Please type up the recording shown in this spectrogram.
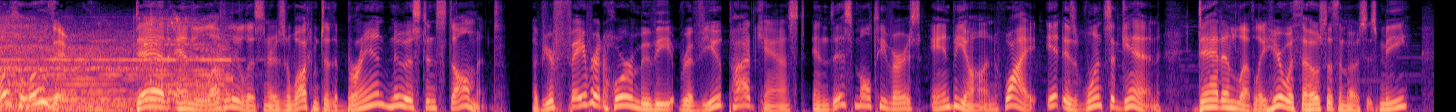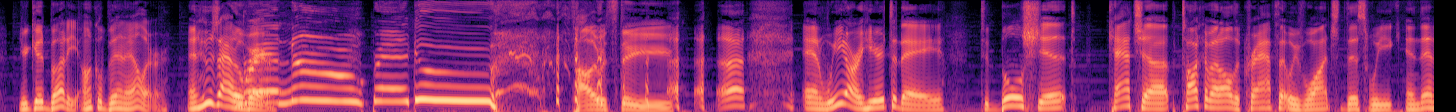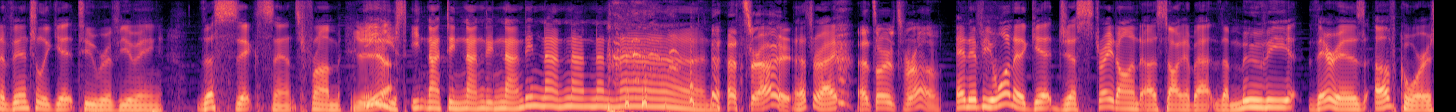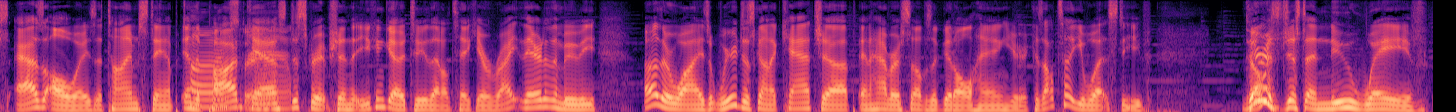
Well, hello there, dead and lovely listeners, and welcome to the brand newest installment of your favorite horror movie review podcast in this multiverse and beyond. Why, it is once again dead and lovely here with the host with the most. It's me, your good buddy, Uncle Ben Eller. And who's that over there? Brand new. Brand new. It's Hollywood Steve. and we are here today to bullshit, catch up, talk about all the crap that we've watched this week, and then eventually get to reviewing The Sixth Sense from Yeah. East E- 1999. That's right. That's right. That's where it's from. And if you want to get just straight on to us talking about the movie, there is, of course, as always, a timestamp in the podcast Timestamp. description that you can go to that'll take you right there to the movie. Otherwise, we're just going to catch up and have ourselves a good old hang here. Because I'll tell you what, Steve, there is just a new wave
